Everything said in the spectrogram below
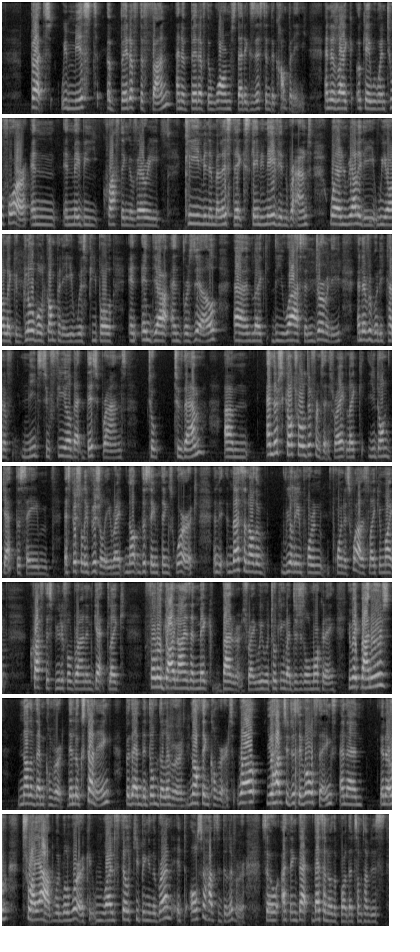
But we missed a bit of the fun and a bit of the warmth that exists in the company. And it's like, okay, we went too far in in maybe crafting a very clean, minimalistic Scandinavian brand, where in reality we are like a global company with people in India and Brazil and like the US and Germany, and everybody kind of needs to feel that this brand took to them. Um, and there's cultural differences, right? Like you don't get the same, especially visually, right? Not the same things work, and that's another really important point as well. It's like you might craft this beautiful brand and get like follow guidelines and make banners, right? We were talking about digital marketing. You make banners, none of them convert. They look stunning, but then they don't deliver. Nothing converts. Well, you have to just evolve things and then you know try out what will work while still keeping in the brand. It also has to deliver. So I think that that's another part that sometimes is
